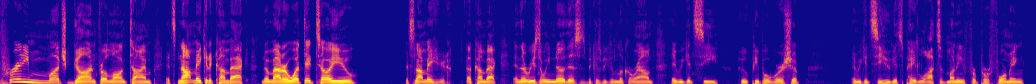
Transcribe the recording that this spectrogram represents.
pretty much gone for a long time. It's not making a comeback. No matter what they tell you, it's not making a comeback. And the reason we know this is because we can look around and we can see who people worship and we can see who gets paid lots of money for performing.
